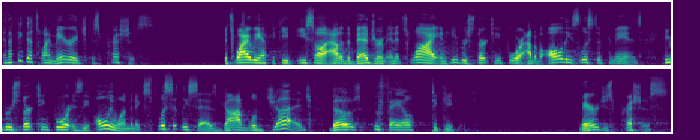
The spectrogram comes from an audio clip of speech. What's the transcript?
And I think that's why marriage is precious. It's why we have to keep Esau out of the bedroom, and it's why in Hebrews 13:4, out of all these list of commands, Hebrews 13:4 is the only one that explicitly says God will judge those who fail to keep it. Marriage is precious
